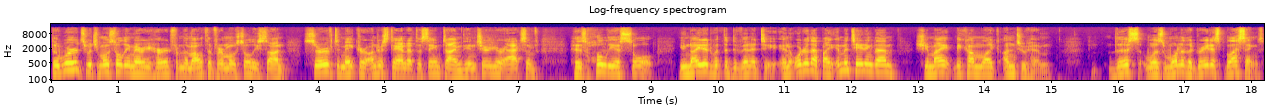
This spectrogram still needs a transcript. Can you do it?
The words which Most Holy Mary heard from the mouth of her Most Holy Son served to make her understand at the same time the interior acts of his holiest soul, united with the divinity, in order that by imitating them she might become like unto him. This was one of the greatest blessings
